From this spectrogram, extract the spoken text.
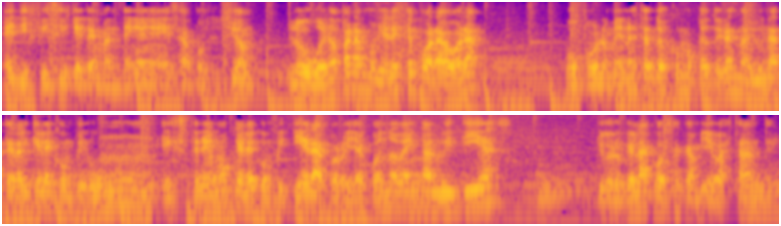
es difícil que te mantengan en esa posición. Lo bueno para Muriel es que por ahora, o por lo menos estas dos convocatorias, no hay un lateral que le un extremo que le compitiera, pero ya cuando venga Luis Díaz, yo creo que la cosa cambie bastante.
